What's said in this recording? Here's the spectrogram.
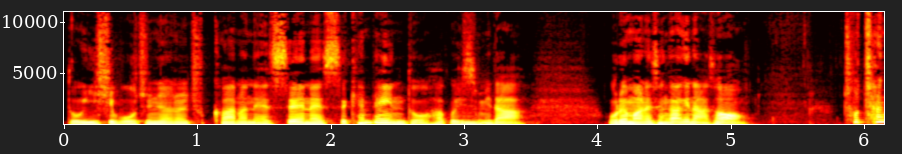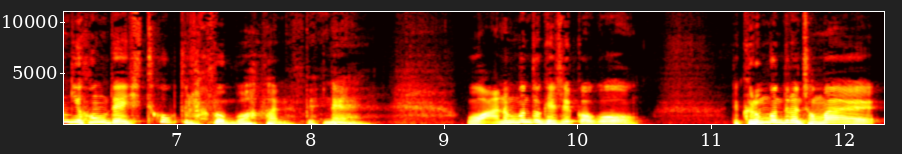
또 25주년을 축하하는 SNS 캠페인도 하고 음. 있습니다. 음. 오랜만에 생각이 나서 초창기 홍대 히트곡들을 한번 모아봤는데 네. 뭐 아는 분도 계실 거고 그런 분들은 정말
